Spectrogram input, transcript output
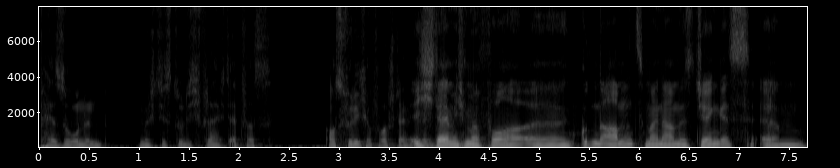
Personen. Möchtest du dich vielleicht etwas ausführlicher vorstellen? Ich stelle mich mal vor. Äh, guten Abend, mein Name ist Jengis. Ähm,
